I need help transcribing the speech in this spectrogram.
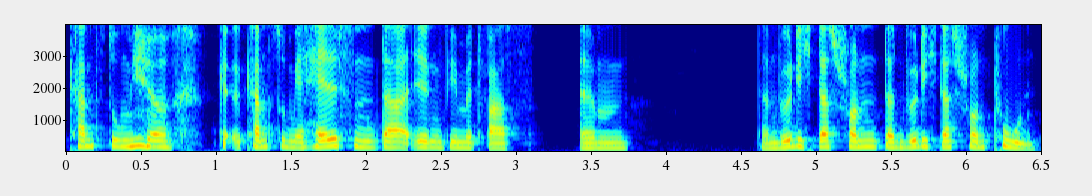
kannst du mir, kannst du mir helfen, da irgendwie mit was, ähm, dann würde ich das schon, dann würde ich das schon tun.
